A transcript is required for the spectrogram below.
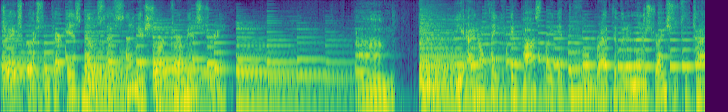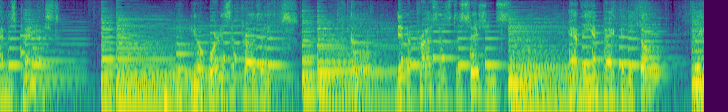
Jake's question, there is no such thing as short-term history. Um, I don't think you can possibly get the full breadth of an administration until time has passed. You know, where does the president's did the president's decisions have the impact that he thought they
